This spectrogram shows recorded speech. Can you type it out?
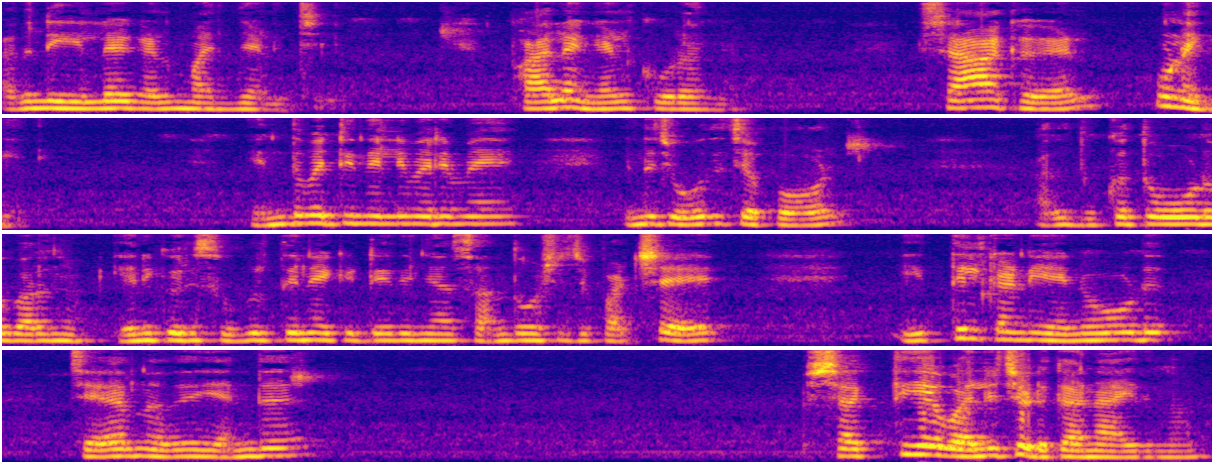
അതിന്റെ ഇലകൾ മഞ്ഞളിച്ച്. ഫലങ്ങൾ കുറഞ്ഞു. ശാഖകൾ ഉണങ്ങി. എന്തു പറ്റി നെല്ലിമരുമേ? എന്ന് ചോദിച്ചപ്പോൾ അത് ദുഃഖത്തോട് പറഞ്ഞു എനിക്കൊരു സുഹൃത്തിനെ കിട്ടിയത് ഞാൻ സന്തോഷിച്ചു. പക്ഷേ ഇത്തിൽ കണ്ണി എന്നോട് ചേർന്നത് എന്റെ ശക്തിയെ വലിച്ചെടുക്കാനായിരുന്നു.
